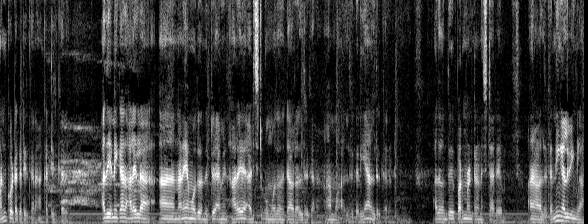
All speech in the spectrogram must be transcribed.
மண் கோட்டை கட்டியிருக்காரா? கட்டியிருக்காரு. அது என்னைக்காவது அலையில் நனையும் போது வந்துட்டு ஐ மீன் அலையை அடிச்சுட்டு போகும்போது வந்துட்டு அவர் அழுதுருக்காரா? ஆமாம் அழுதுருக்காரு. ஏன் அழுதுருக்காரு அப்படின்னு அது வந்து பர்மனெண்ட்டாக நினச்சிட்டாரு. அதனால் அழுதுருக்காரு. நீங்கள் அழுவீங்களா?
